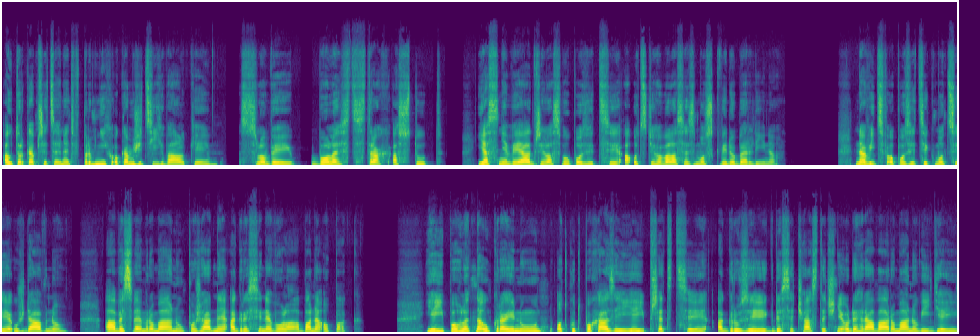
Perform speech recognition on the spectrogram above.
Autorka přece hned v prvních okamžicích války, slovy bolest, strach a stud, jasně vyjádřila svou pozici a odstěhovala se z Moskvy do Berlína. Navíc v opozici k moci je už dávno a ve svém románu po žádné agresi nevolá, ba naopak. Její pohled na Ukrajinu, odkud pocházejí její předci, a Gruzii, kde se částečně odehrává románový děj,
